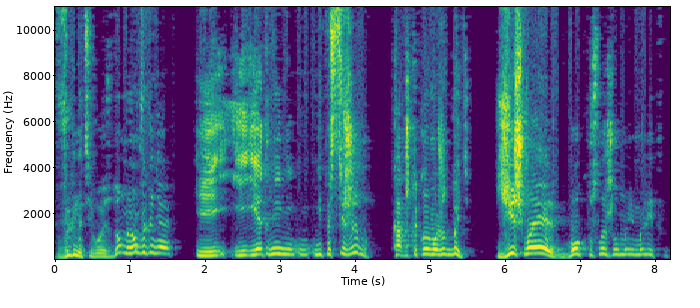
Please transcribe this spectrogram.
выгнать его из дома, и он выгоняет. И, и, и это не, не, непостижимо. Как же такое может быть? Ишмаэль, Бог услышал мои молитвы.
